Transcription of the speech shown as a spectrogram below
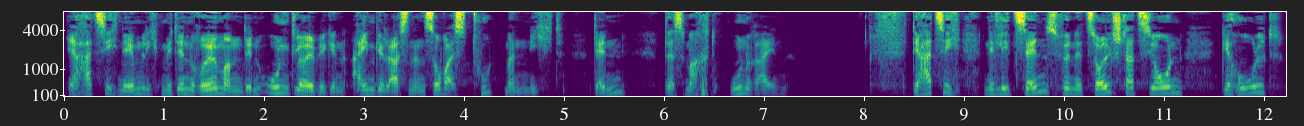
Er hat sich nämlich mit den Römern, den Ungläubigen, eingelassen. Und sowas tut man nicht, denn das macht unrein. Der hat sich eine Lizenz für eine Zollstation geholt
